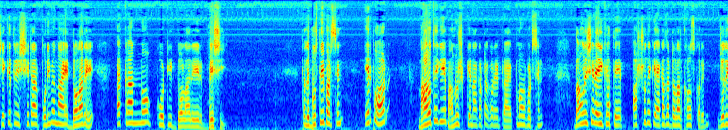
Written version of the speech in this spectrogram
সেক্ষেত্রে সেটার পরিমাণ হয় ডলারে একান্ন কোটি ডলারের বেশি। তাহলে বুঝতেই পারছেন? এরপর ভারতে গিয়ে মানুষ কেনাকাটা করে প্রায় পনেরো পার্সেন্ট বাংলাদেশের এই খাতে পাঁচশো থেকে এক হাজার ডলার খরচ করেন। যদি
